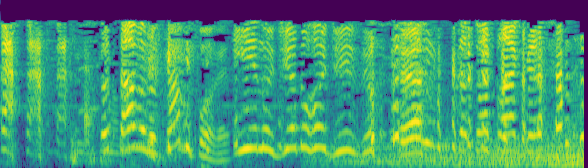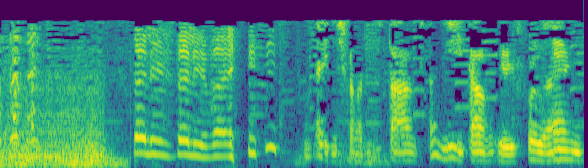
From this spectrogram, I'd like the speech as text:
Eu tava no carro, porra. E no dia do rodízio. É. Da tua placa. Tá ali, tá ali, vai. Aí a gente falava de tal, Stanley e tal, eu e Forlani,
